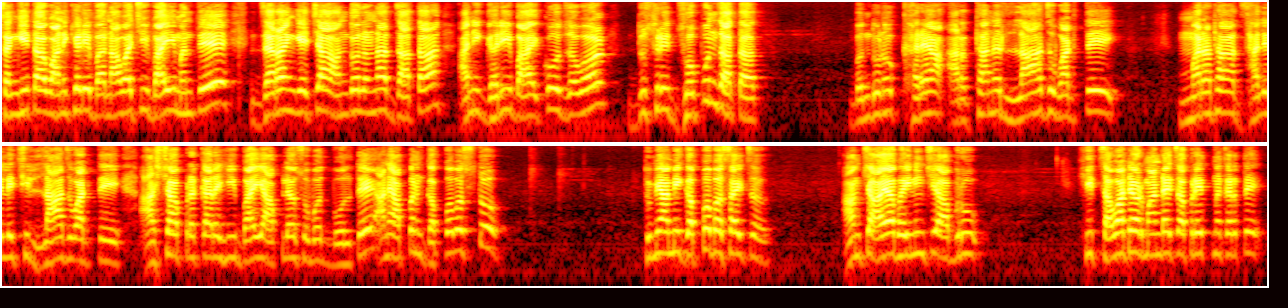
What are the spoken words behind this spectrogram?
संगीता वानखेडे बा- नावाची बाई म्हणते जरांगेच्या आंदोलनात जाता आणि घरी बायको जवळ दुसरे झोपून जातात. बंधूनो खऱ्या अर्थानं लाज वाटते. मराठा झालेल्याची लाज वाटते. अशा प्रकारे ही बाई आपल्यासोबत बोलते आणि आपण गप्प बसतो. तुम्ही आम्ही गप्प बसायचं. आमच्या आया बहिणींची आबरू ही चव्हाट्यावर मांडायचा प्रयत्न करते.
